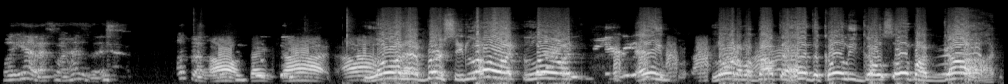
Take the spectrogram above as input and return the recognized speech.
Well, yeah, that's my husband. Oh, thank God. Oh, Lord have mercy, Lord, Lord. Hey, Lord, I'm about to have the Holy Ghost. Oh my God.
